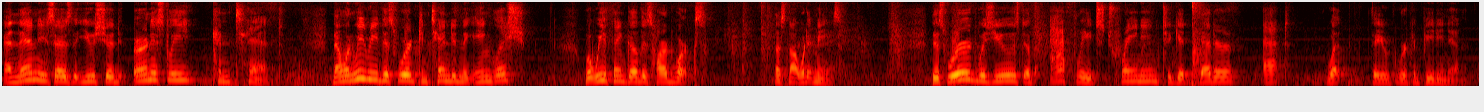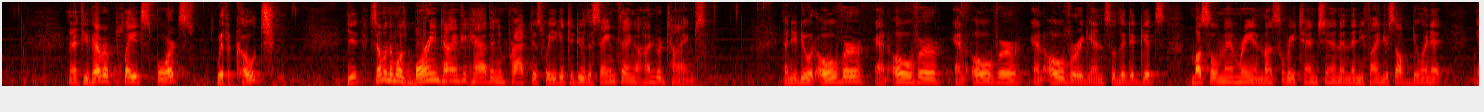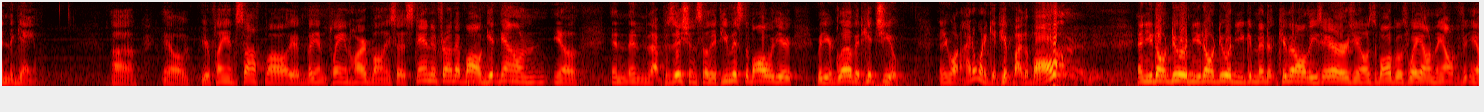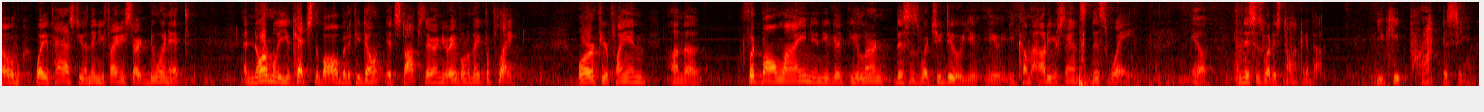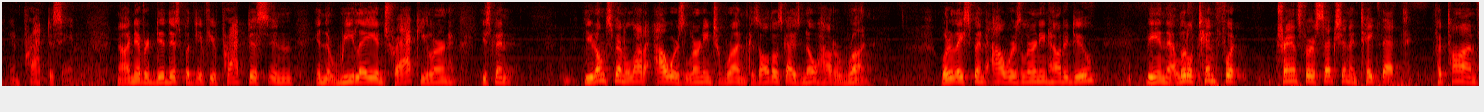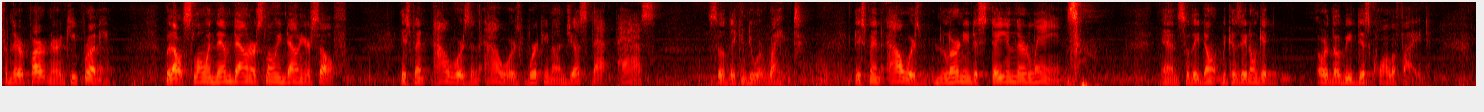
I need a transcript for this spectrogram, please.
And then he says that you should earnestly contend. Now, when we read this word contend in the English, what we think of is hard works. That's not what it means. This word was used of athletes training to get better at what they were competing in. And if you've ever played sports with a coach, you, some of the most boring times you have is in practice where you get to do the same thing a hundred times. And you do it over and over and over and over again so that it gets muscle memory and muscle retention, and then you find yourself doing it in the game. Uh, you know, you're playing softball, you're playing, hardball, and he says, stand in front of that ball, get down, you know, in, in that position so that if you miss the ball with your, with your glove, it hits you. And you're going, I don't want to get hit by the ball. and you don't do it, and you don't do it, and you commit, commit all these errors, you know, as the ball goes way on the out, you know, way past you, and then you finally start doing it. And normally you catch the ball, but if you don't, it stops there and you're able to make the play. Or if you're playing on the football line and you get you learn this is what you do. You you, you come out of your stance this way. You know, and this is what it's talking about. You keep practicing and practicing. Now I never did this, but if you practice in, in the relay and track, you learn you spend you don't spend a lot of hours learning to run because all those guys know how to run. What do they spend hours learning how to do? Be in that little 10 foot transfer section and take that baton from their partner and keep running without slowing them down or slowing down yourself. They spend hours and hours working on just that pass so they can do it right. They spend hours learning to stay in their lanes. and so they don't, because they don't get, or they'll be disqualified.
